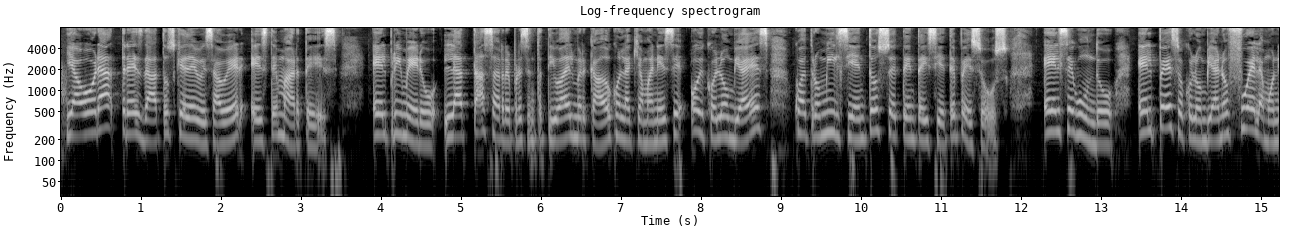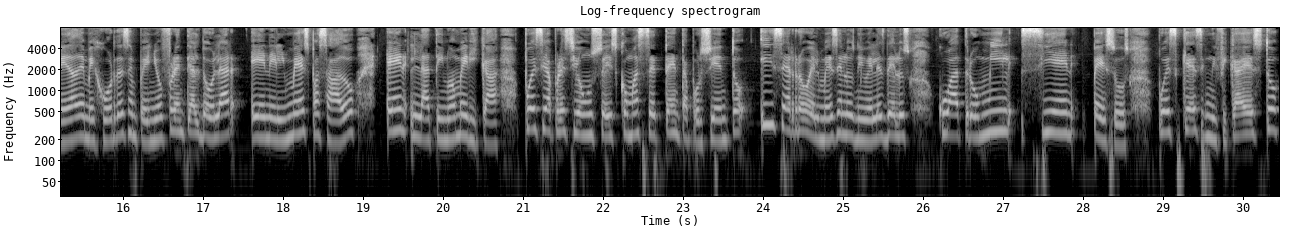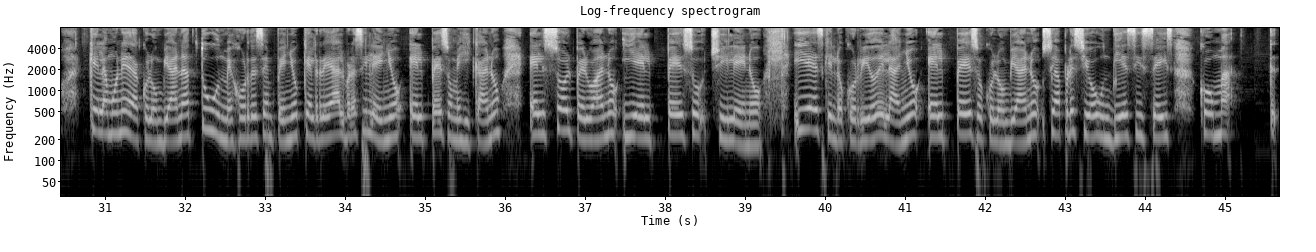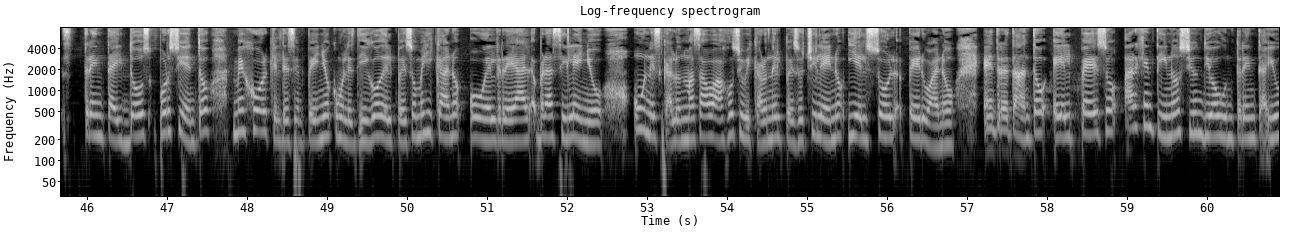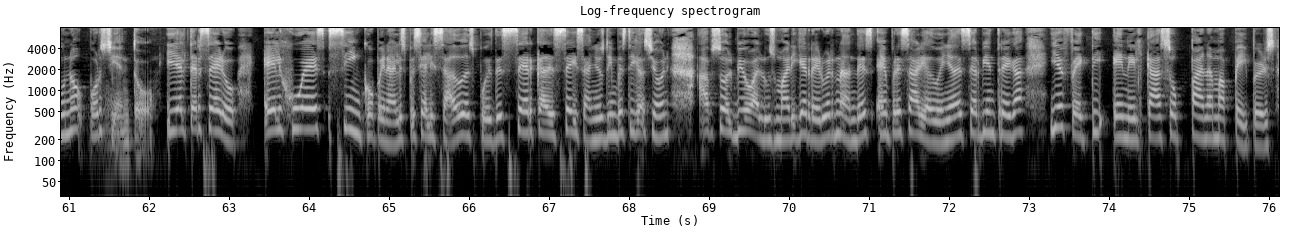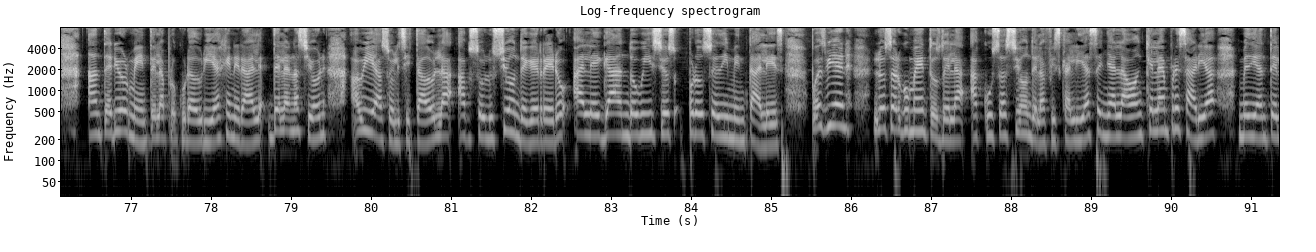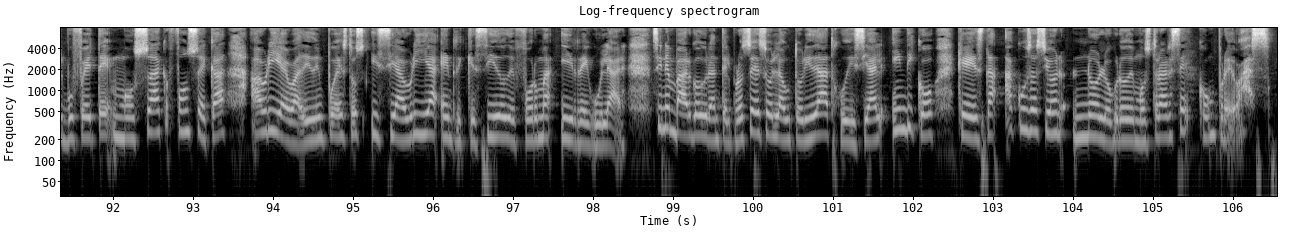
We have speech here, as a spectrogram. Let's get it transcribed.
Y ahora tres datos que debes saber este martes. El primero, la tasa representativa del mercado con la que amanece hoy Colombia es 4.177 pesos. El segundo, el peso colombiano fue la moneda de mejor desempeño frente al dólar en el mes pasado en Latinoamérica, pues se apreció un 6,70% y cerró el mes en los niveles de los 4.100 pesos. Pues, ¿qué significa esto? Que la moneda colombiana tuvo un mejor desempeño que el real brasileño, el peso mexicano, el sol peruano y el peso chileno. Y es que en lo corrido del año, el peso colombiano colombiano se apreció un 16,32%, mejor que el desempeño, como les digo, del peso mexicano o el real brasileño. Un escalón más abajo se ubicaron el peso chileno y el sol peruano. Entre tanto, el peso argentino se hundió un 31%. Y el tercero, el juez 5 penal especializado, después de cerca de seis años de investigación, absolvió a Luz Mari Guerrero Hernández, empresaria dueña de Servientrega y Efecti en el caso Panama Papers. Anteriormente, la Procuraduría General de la Nación había solicitado la absolución de Guerrero alegando vicios procedimentales. Pues bien, los argumentos de la acusación de la Fiscalía señalaban que la empresaria, mediante el bufete Mossack Fonseca, habría evadido impuestos y se habría enriquecido de forma irregular. Sin embargo, durante el proceso, la autoridad judicial indicó que esta acusación no logró demostrarse con pruebas.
